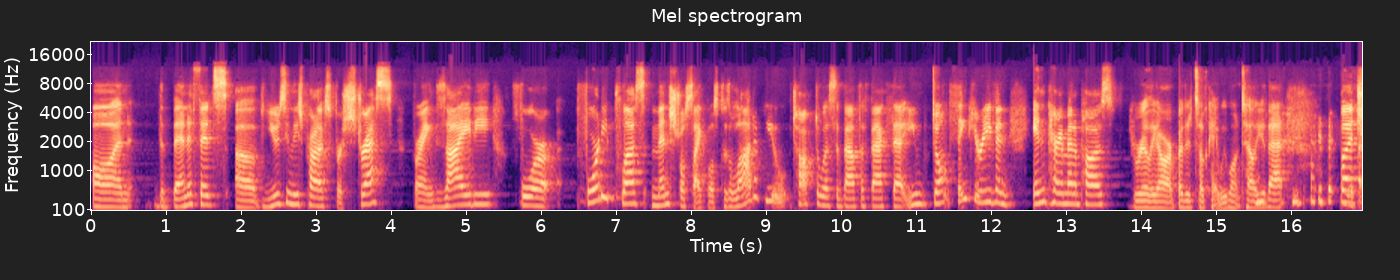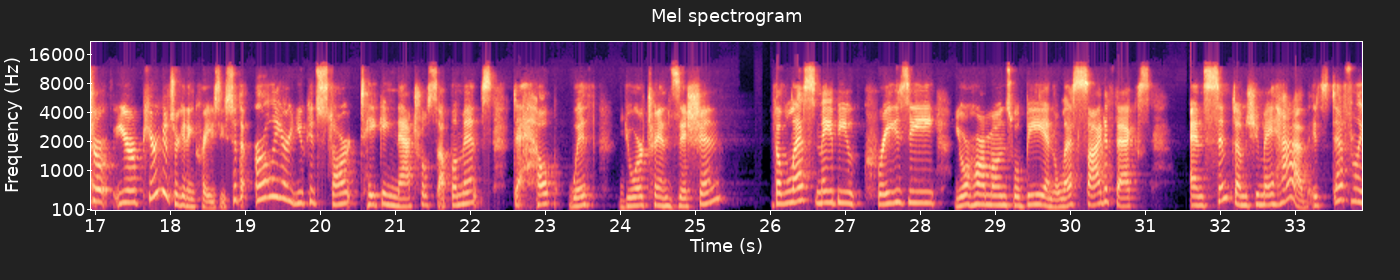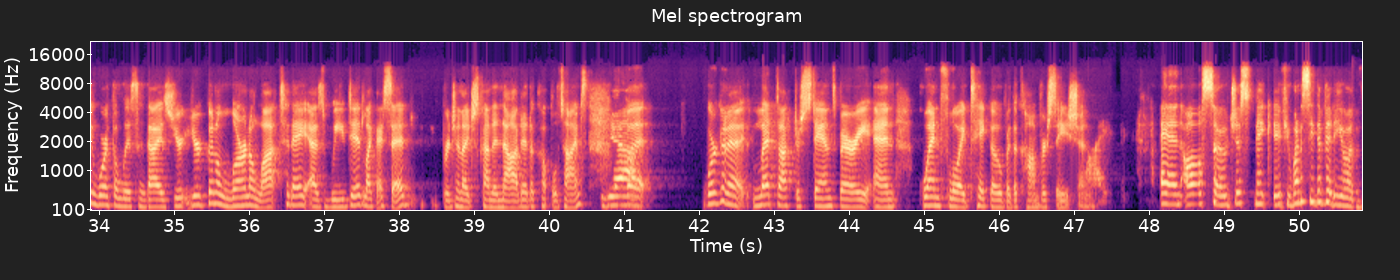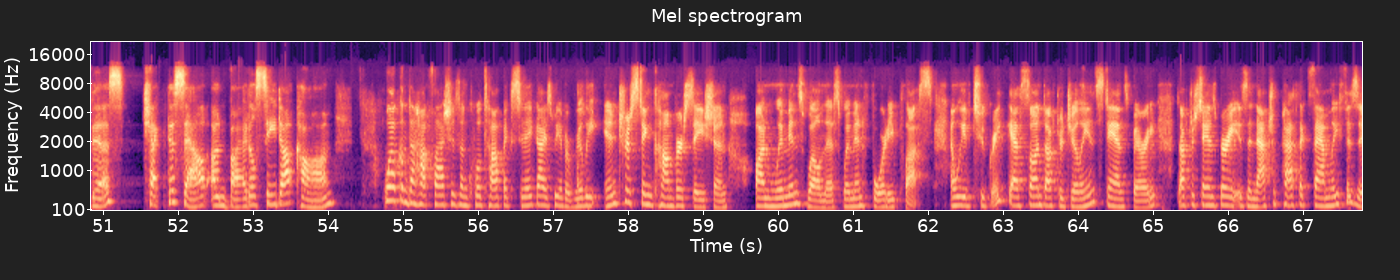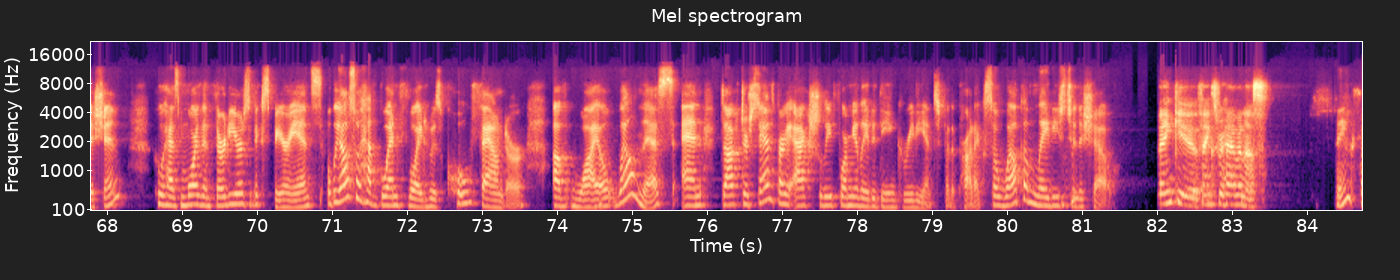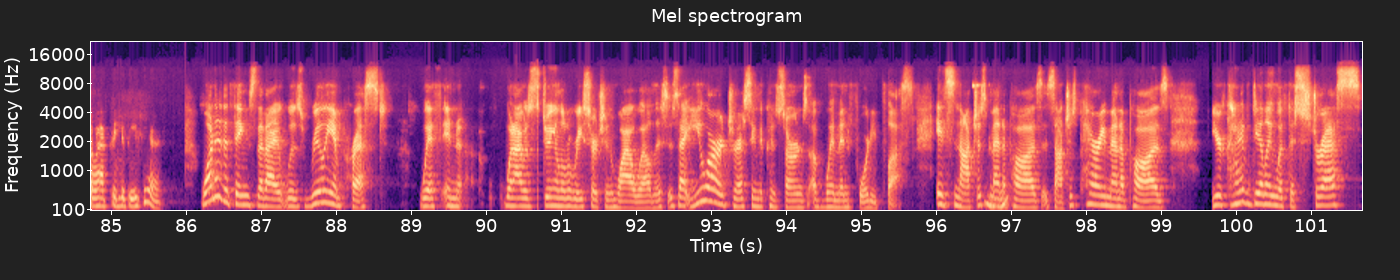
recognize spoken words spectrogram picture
on the benefits of using these products for stress, for anxiety, for 40 plus menstrual cycles. Because a lot of you talk to us about the fact that you don't think you're even in perimenopause. You really are, but it's okay. We won't tell you that. but yeah. your your periods are getting crazy. So the earlier you can start taking natural supplements to help with your transition the less maybe crazy your hormones will be and the less side effects and symptoms you may have. It's definitely worth a listen, guys. You're you're going to learn a lot today, as we did. Like I said, Bridget and I just kind of nodded a couple of times. Yeah. But we're going to let Dr. Stansbury and Gwen Floyd take over the conversation. Right. And also, just make if you want to see the video of this, check this out on vitalc.com. Welcome to Hot Flashes and Cool Topics. Today, guys, we have a really interesting conversation on women's wellness, women 40 plus. And we have two great guests on Dr. Jillian Stansbury. Dr. Stansbury is a naturopathic family physician who has more than 30 years of experience. But we also have Gwen Floyd, who is co founder of Wild Wellness. And Dr. Stansbury actually formulated the ingredients for the product. So, welcome, ladies, to mm-hmm. the show. Thank you. Thanks for having us. Thanks. So happy to be here. One of the things that I was really impressed with in when I was doing a little research in Wile Wellness is that you are addressing the concerns of women 40 plus. It's not just mm-hmm. menopause, it's not just perimenopause. You're kind of dealing with the stress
